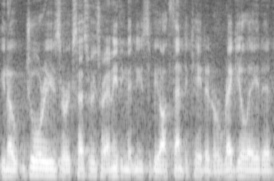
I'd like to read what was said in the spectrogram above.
you know, jewelries or accessories or anything that needs to be authenticated or regulated.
